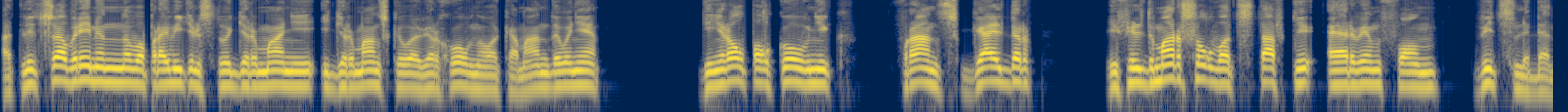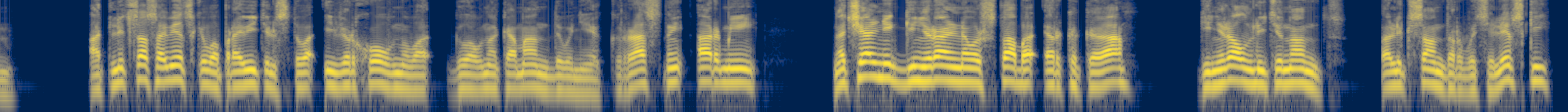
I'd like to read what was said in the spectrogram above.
от лица Временного правительства Германии и Германского Верховного командования генерал-полковник Франц Гальдер и фельдмаршал в отставке Эрвин фон Вицлебен. От лица советского правительства и Верховного главнокомандования Красной армии начальник генерального штаба РККА генерал-лейтенант Александр Василевский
